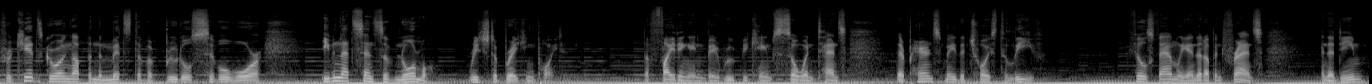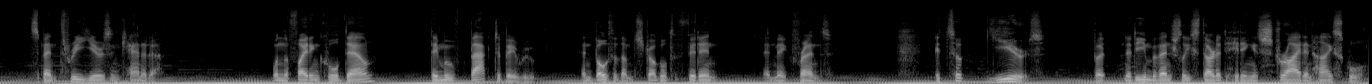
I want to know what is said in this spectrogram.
For kids growing up in the midst of a brutal civil war, even that sense of normal reached a breaking point. The fighting in Beirut became so intense, their parents made the choice to leave. Phil's family ended up in France, and Nadim spent three years in Canada. When the fighting cooled down, they moved back to Beirut, and both of them struggled to fit in and make friends. It took years, but Nadim eventually started hitting his stride in high school,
